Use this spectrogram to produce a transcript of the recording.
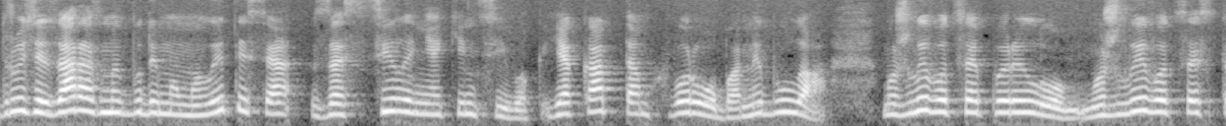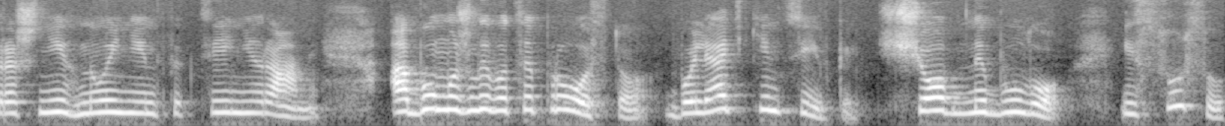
Друзі, зараз ми будемо молитися за зцілення кінцівок, яка б там хвороба не була. Можливо, це перелом, можливо, це страшні гнойні інфекційні рани. Або, можливо, це просто болять кінцівки, що б не було. Ісусу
